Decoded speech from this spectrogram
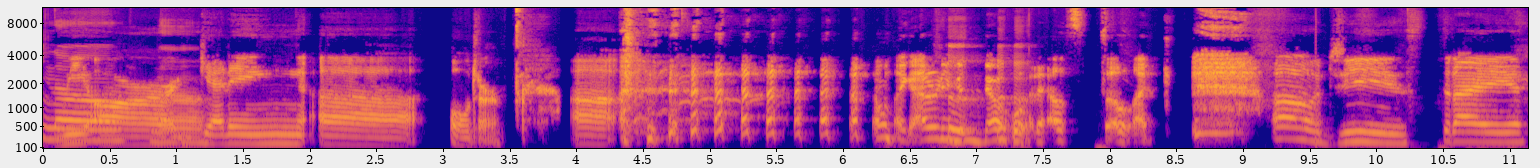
No, we are no. getting uh older. Uh, I'm like, I don't even know what else to like. Oh, geez. Did I?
